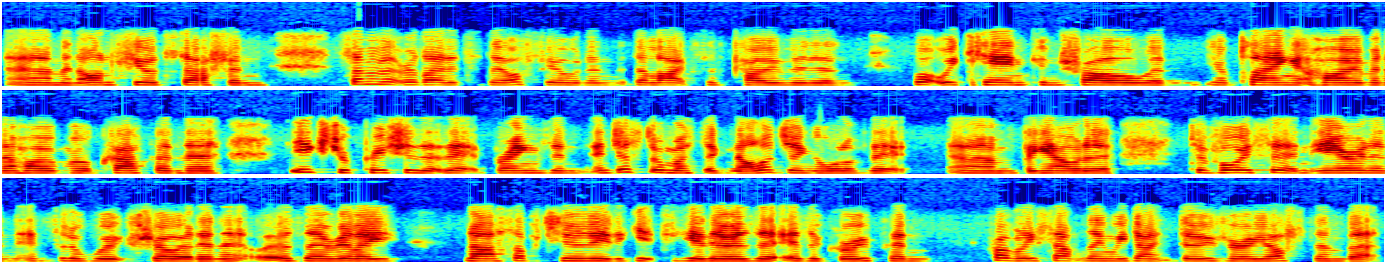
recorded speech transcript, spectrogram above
um, and on-field stuff, and some of it related to the off-field and the likes of COVID and what we can control, and you know, playing at home in a home World Cup and the, the extra pressure that that brings, and, and just almost acknowledging all of that, um, being able to, to voice it and air it and, and sort of work through it. And it was a really nice opportunity to get together as a as a group and probably something we don't do very often, but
